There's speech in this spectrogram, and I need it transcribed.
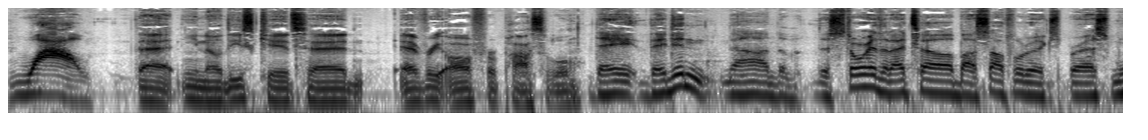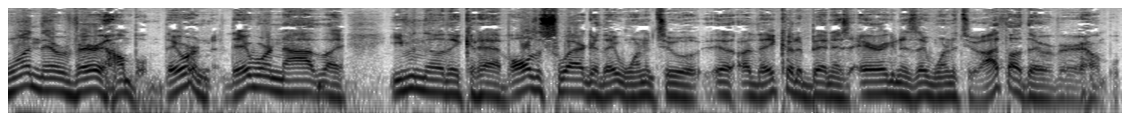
Wow. That you know these kids had every offer possible. They they didn't. Nah, the the story that I tell about South Florida Express, one, they were very humble. They were they were not like even though they could have all the swagger they wanted to, uh, they could have been as arrogant as they wanted to. I thought they were very humble.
